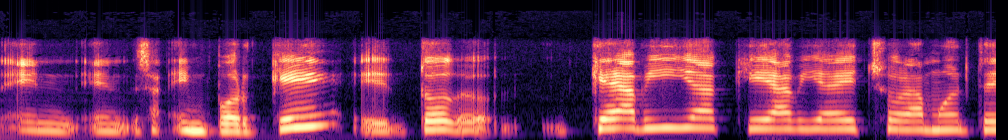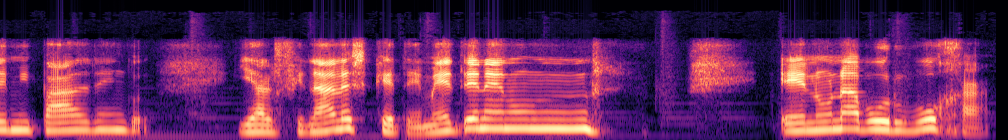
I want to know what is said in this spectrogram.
en, en, por qué eh, todo, qué había, qué había hecho la muerte de mi padre. Y al final es que te meten en un, en una burbuja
